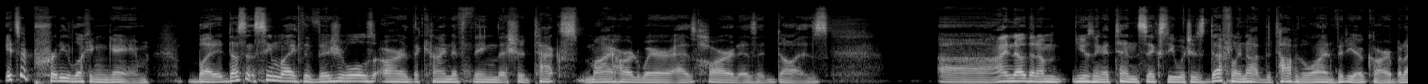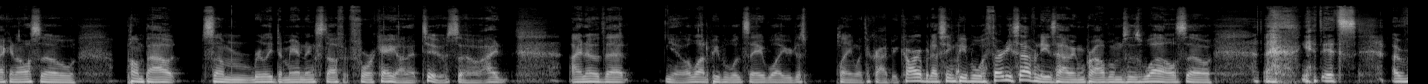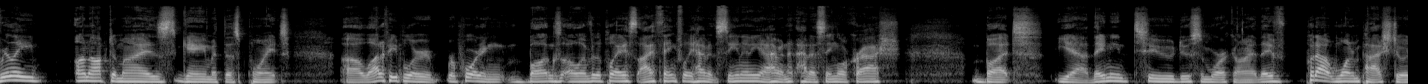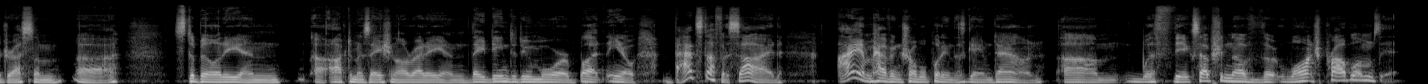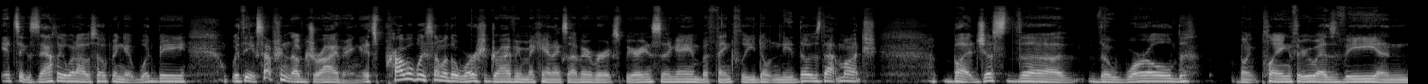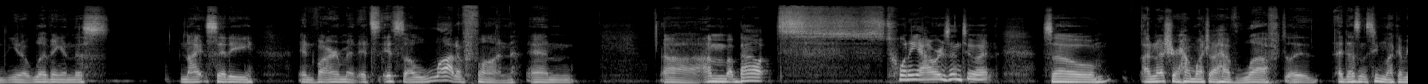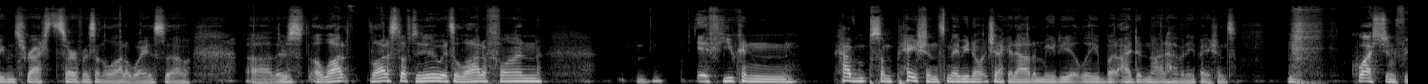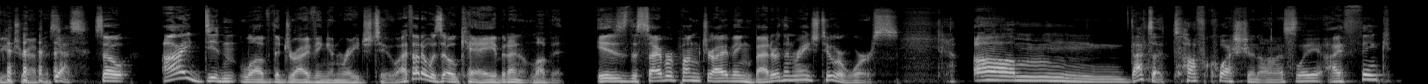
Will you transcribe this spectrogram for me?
it's a pretty looking game, but it doesn't seem like the visuals are the kind of thing that should tax my hardware as hard as it does. Uh, I know that I'm using a 1060, which is definitely not the top of the line video card, but I can also pump out some really demanding stuff at 4K on it too. So I, I know that you know a lot of people would say, well, you're just playing with a crappy card, but I've seen people with 3070s having problems as well. So it, it's a really unoptimized game at this point. Uh, a lot of people are reporting bugs all over the place. I thankfully haven't seen any. I haven't had a single crash but yeah, they need to do some work on it. They've put out one patch to address some uh, stability and uh, optimization already, and they need to do more. But you know, bad stuff aside, I am having trouble putting this game down. Um, with the exception of the launch problems, it's exactly what I was hoping it would be. With the exception of driving, it's probably some of the worst driving mechanics I've ever experienced in a game. But thankfully, you don't need those that much but just the the world like playing through as V and you know living in this night city environment it's it's a lot of fun and uh, I'm about 20 hours into it so I'm not sure how much I have left. It, it doesn't seem like I've even scratched the surface in a lot of ways. So uh, there's a lot, a lot of stuff to do. It's a lot of fun. If you can have some patience, maybe don't check it out immediately. But I did not have any patience. Question for you, Travis. Yes. So I didn't love the driving in Rage 2. I thought it was okay, but I didn't love it. Is the cyberpunk driving better than Rage 2 or worse? Um, that's a tough question, honestly. I think,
